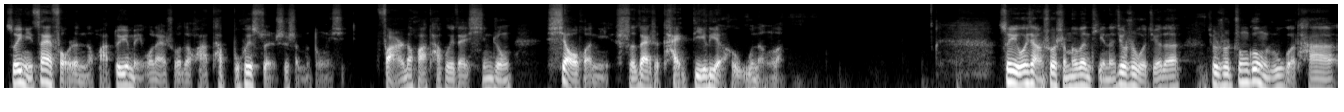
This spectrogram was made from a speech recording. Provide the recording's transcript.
所以你再否认的话，对于美国来说的话，他不会损失什么东西，反而的话，他会在心中笑话你实在是太低劣和无能了。所以我想说什么问题呢？就是我觉得，就是说中共如果他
